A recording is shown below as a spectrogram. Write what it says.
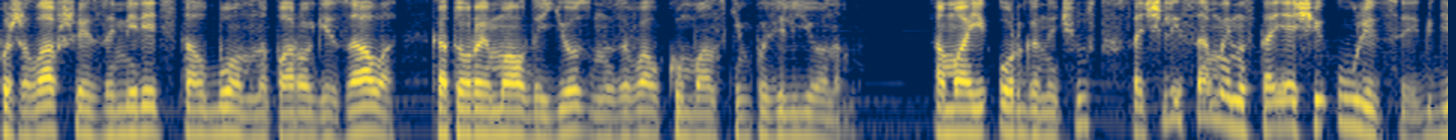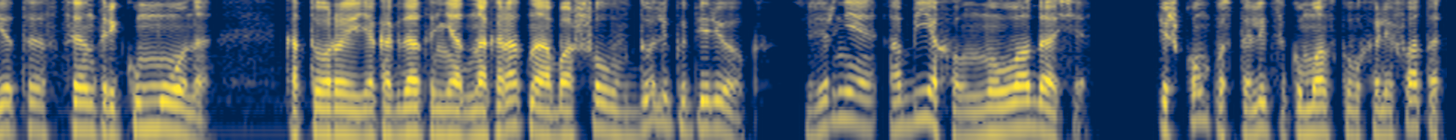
пожелавшие замереть столбом на пороге зала, который Малде Йоз называл Куманским павильоном. А мои органы чувств сочли самой настоящей улицей, где-то в центре Кумона, которую я когда-то неоднократно обошел вдоль и поперек. Вернее, объехал на Уладасе. Пешком по столице Куманского халифата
